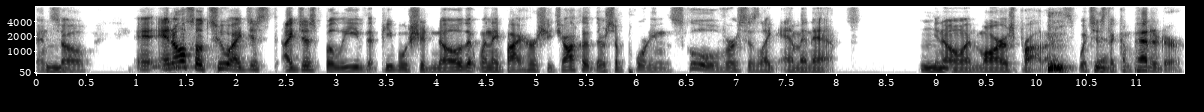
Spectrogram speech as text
and mm. so and, and also too i just i just believe that people should know that when they buy hershey chocolate they're supporting the school versus like m&ms mm. you know and mars products which is yeah. the competitor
